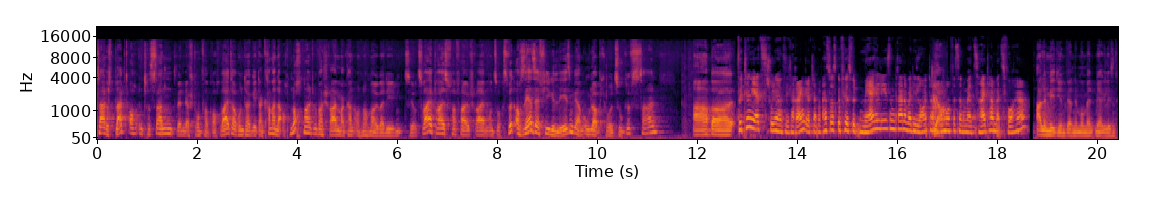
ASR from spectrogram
Klar, das bleibt auch interessant, wenn der Stromverbrauch weiter runtergeht, dann kann man da auch nochmal drüber schreiben. Man kann auch nochmal über den CO2-Preisverfall schreiben und so. Es wird auch sehr, sehr viel gelesen. Wir haben unglaublich hohe Zugriffszahlen. Aber. Wird denn jetzt, Entschuldigung, dass ich da reingrätsche, aber hast du das Gefühl, es wird mehr gelesen gerade, weil die Leute im ja. Homeoffice dann mehr Zeit haben als vorher? Alle Medien werden im Moment mehr gelesen.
